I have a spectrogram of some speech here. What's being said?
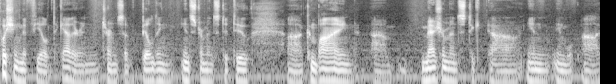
pushing the field together in terms of building instruments to do uh, combine um, measurements to, uh, in, in uh,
